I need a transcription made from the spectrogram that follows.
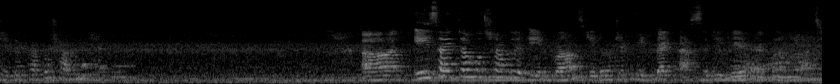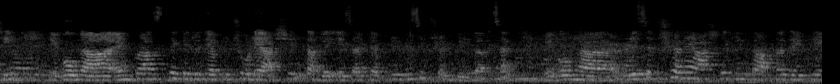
যেতে থাকব সামনে। এই সাইডটা হচ্ছে আমাদের এন্ট্রান্স যেটা হচ্ছে ফিডব্যাক অ্যাসেটিক এখন আমি আছি। এবং এন্ট্রান্স থেকে যদি আপনি চলে আসেন, তাহলে এই সাইডটা আপনি রিসেপশন পেয়ে যাচ্ছেন। এবং রিসেপশনে আসলে কিন্তু আপনাদেরকে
